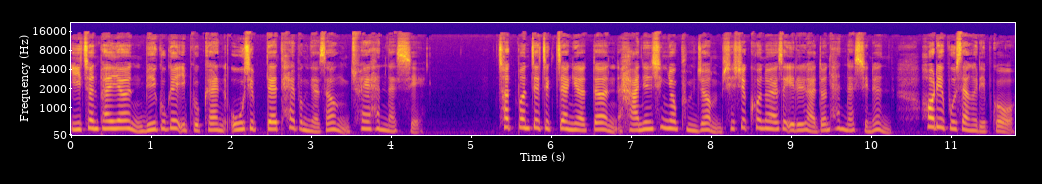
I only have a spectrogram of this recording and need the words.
2008년 미국에 입국한 50대 탈북 여성 최한나 씨. 첫 번째 직장이었던 한인 식료품점 시식코너에서 일을 하던 한나 씨는 허리 부상을 입고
